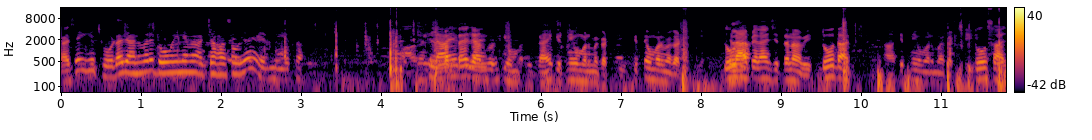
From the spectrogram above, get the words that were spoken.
अच्छा ये छोटा जानवर है दो महीने में अच्छा खासा हो जाए पता है जानवर की उम्र गाय कितनी उम्र में कटती है? कितने उम्र में कटती है? दो खिलाए पिलाए जितना भी। दो दांत। हाँ कितनी उम्र में कटती है? दो साल।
